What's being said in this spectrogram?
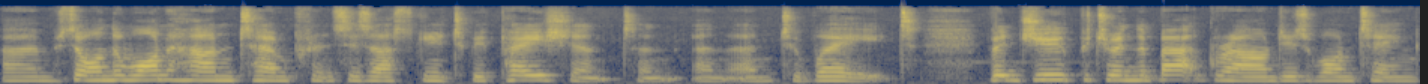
Um, so on the one hand, temperance is asking you to be patient and, and, and to wait, but Jupiter in the background is wanting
